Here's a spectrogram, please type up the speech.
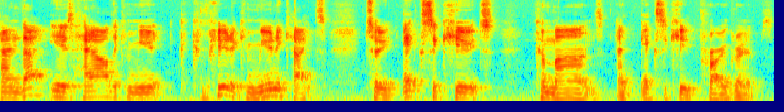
And that is how the commu computer communicates to execute commands and execute programs.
